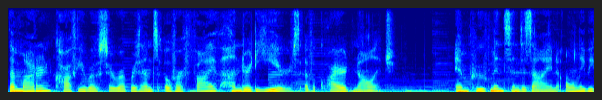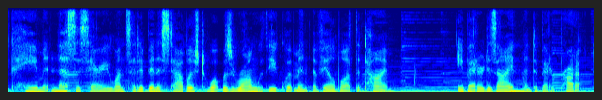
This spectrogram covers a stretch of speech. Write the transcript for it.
The modern coffee roaster represents over 500 years of acquired knowledge. Improvements in design only became necessary once it had been established what was wrong with the equipment available at the time. A better design meant a better product,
